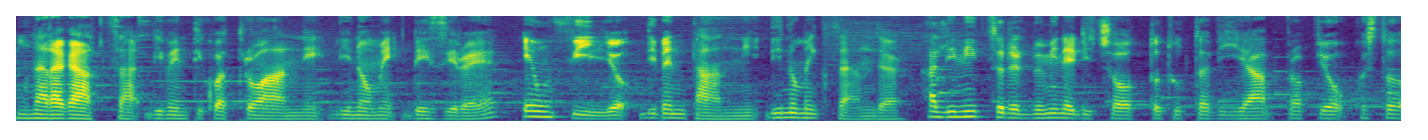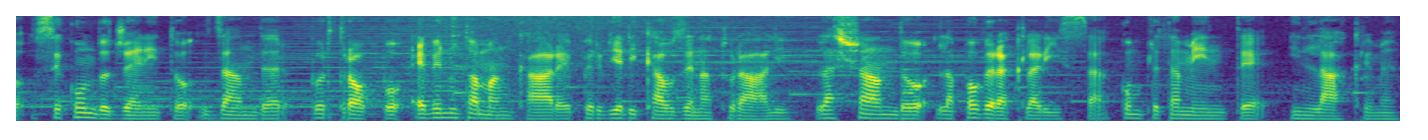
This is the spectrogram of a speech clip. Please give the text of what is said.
una ragazza di 24 anni di nome Desiree e un figlio di 20 anni di nome Xander. All'inizio del 2018 tuttavia proprio questo secondogenito Xander purtroppo è venuto a mancare per via di cause naturali lasciando la povera Clarissa completamente in lacrime.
